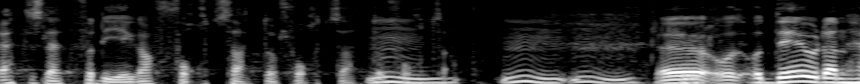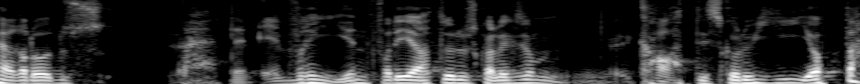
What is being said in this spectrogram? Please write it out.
rett og slett fordi jeg har fortsatt og fortsatt Mm, og fortsatt. Mm, og, og det er jo den her da du, Den er vrien, fordi at du skal liksom Når skal du gi opp, da?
